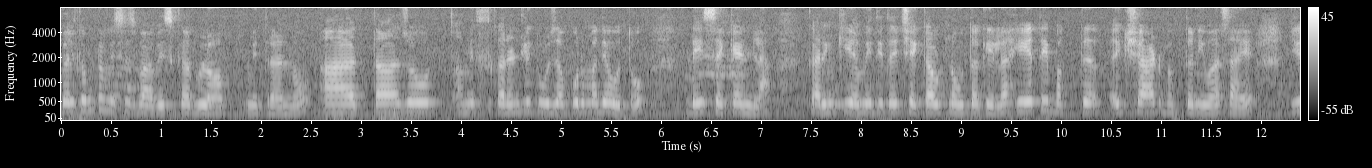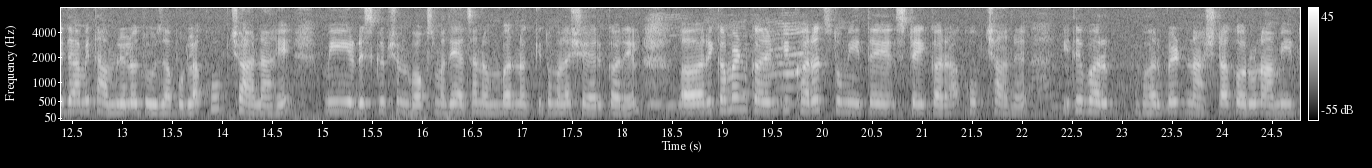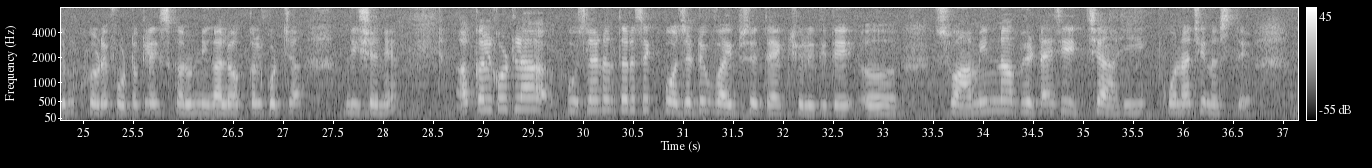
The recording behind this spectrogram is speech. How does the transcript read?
Welcome to Mrs Baviskar blog मित्रांनो. आता जो आम्ही करंटली तुळजापूरमध्ये होतो डे सेकंडला कारण की आम्ही तिथे चेकआउट नव्हतं केलं. हे ते भक्त एकशे आठ भक्त निवास आहे जिथे आम्ही थांबलेलो तुळजापूरला. खूप छान आहे. मी डिस्क्रिप्शन बॉक्समध्ये याचा नंबर नक्की तुम्हाला शेअर करेल. रिकमेंड करेन की खरंच तुम्ही इथे स्टे करा. खूप छान आहे. इथे भर भरपेट नाश्ता करून आम्ही इथून थोडे फोटो क्लिक्स करून निघालो अक्कलकोटच्या दिशेने. अक्कलकोटला पोचल्यानंतरच एक पॉझिटिव्ह वाईब्स येते ॲक्च्युली तिथे. स्वामींना भेटायची इच्छा ही कोणाची नसते.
